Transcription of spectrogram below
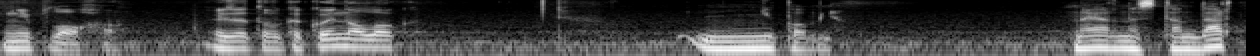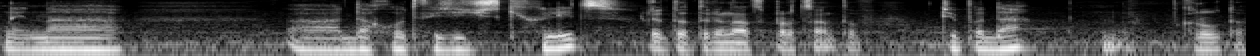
Неплохо. Из этого какой налог? Не помню. Наверное, стандартный на а, доход физических лиц. Это 13%. Типа, да. Круто.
